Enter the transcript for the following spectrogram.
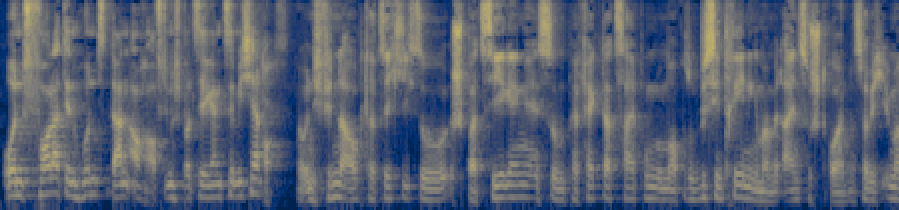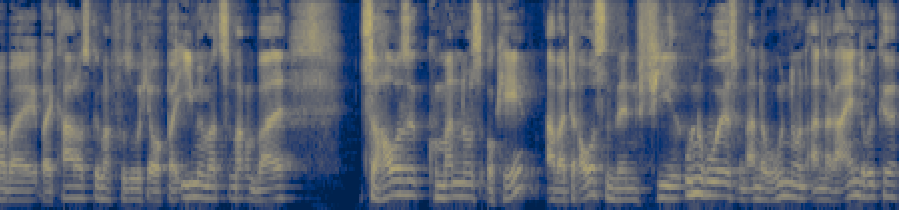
und fordert den Hund dann auch auf dem Spaziergang ziemlich heraus. Und ich finde auch tatsächlich so Spaziergänge ist so ein perfekter Zeitpunkt, um auch so ein bisschen Training immer mit einzustreuen. Das habe ich immer bei, bei Carlos gemacht, versuche ich auch bei ihm immer zu machen, weil zu Hause Kommandos okay, aber draußen, wenn viel Unruhe ist und andere Hunde und andere Eindrücke,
